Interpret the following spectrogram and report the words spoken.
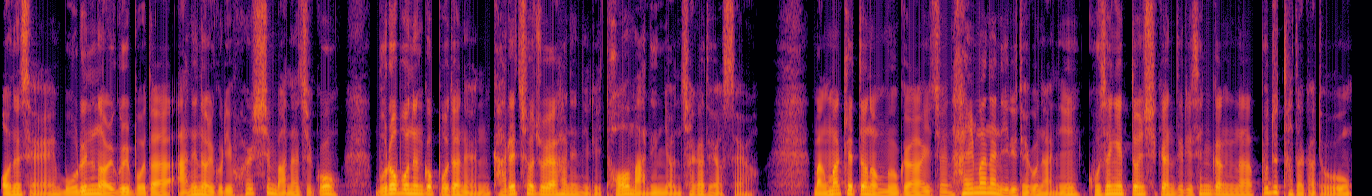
어느새 모르는 얼굴보다 아는 얼굴이 훨씬 많아지고 물어보는 것보다는 가르쳐줘야 하는 일이 더 많은 연차가 되었어요. 막막했던 업무가 이젠 할 만한 일이 되고 나니 고생했던 시간들이 생각나 뿌듯하다가도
